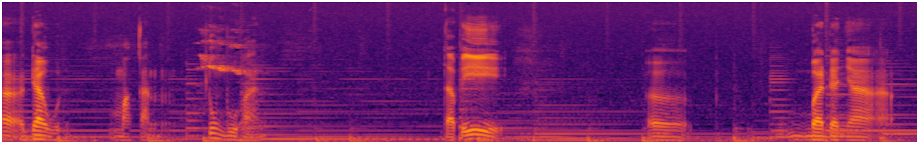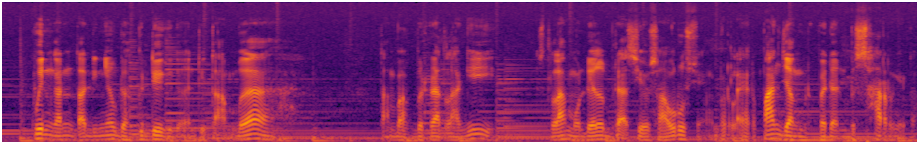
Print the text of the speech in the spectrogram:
uh, daun makan tumbuhan. Tapi uh, badannya Queen kan tadinya udah gede gitu kan ditambah tambah berat lagi setelah model Brachiosaurus yang berleher panjang berbadan besar gitu.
